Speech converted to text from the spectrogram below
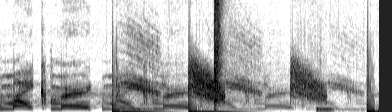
Mike Murd, Mike Murd, Mike Murd.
